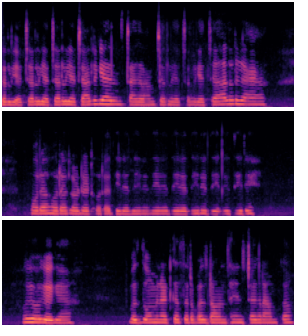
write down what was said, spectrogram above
चल गया चल गया चल गया चल गया इंस्टाग्राम चल गया चल गया चल गया। हो रहा हो रहा लोडेड हो रहा, धीरे धीरे धीरे धीरे धीरे धीरे धीरे। हो गया हो गया गया। बस दो मिनट का सर्विस डाउन था इंस्टाग्राम का।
